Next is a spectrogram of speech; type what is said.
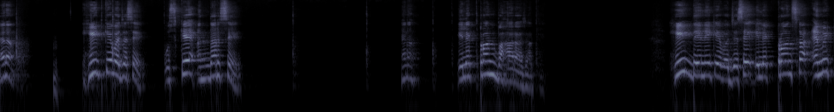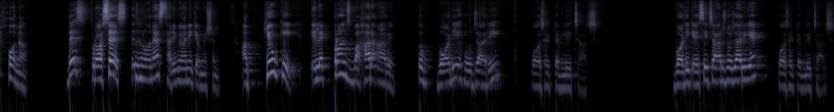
है। ना? हीट के वजह से, उसके अंदर से, है ना? इलेक्ट्रॉन बाहर आ जाते हैं। हीट देने के वजह से इलेक्ट्रॉन्स का एमिट होना। This process is known as thermionic emission अब क्योंकि इलेक्ट्रॉन्स बाहर आ रहे तो बॉडी हो जा रही पॉजिटिवली चार्ज बॉडी कैसी चार्ज हो जा रही है? पॉजिटिवली चार्ज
